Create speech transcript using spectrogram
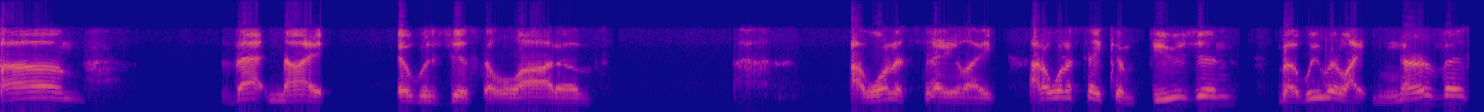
Um, that night, it was just a lot of. I want to say like I don't want to say confusion, but we were like nervous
